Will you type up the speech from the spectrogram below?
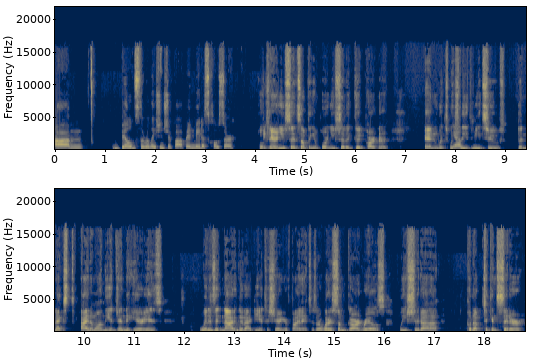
um, builds the relationship up and made us closer. Well, Karen, you said something important. You said a good partner, and which which yep. leads me to the next item on the agenda here is when is it not a good idea to share your finances or what are some guardrails we should uh, put up to consider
